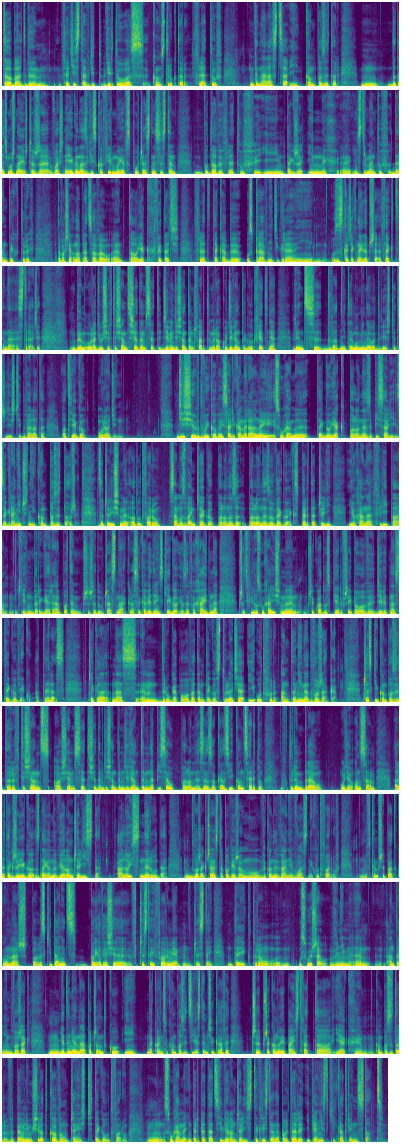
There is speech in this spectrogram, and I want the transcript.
Teobald Bym, flecista wirtuos, konstruktor fletów, wynalazca i kompozytor. Mm, dodać można jeszcze, że właśnie jego nazwisko firmuje współczesny system budowy fletów i także innych e, instrumentów dętych, których to właśnie on opracował e, to, jak chwytać flet tak, aby usprawnić grę i uzyskać jak najlepsze efekty na estradzie. Bym urodził się w 1794 roku, 9 kwietnia, więc dwa dni temu minęły 232 lata od jego urodzin. Dziś w dwójkowej sali kameralnej słuchamy tego, jak polonezy pisali zagraniczni kompozytorzy. Zaczęliśmy od utworu samozwańczego polonezowego eksperta, czyli Johanna Filipa Kirnbergera. Potem przyszedł czas na klasyka wiedeńskiego, Józefa Haydna. Przed chwilą słuchaliśmy przykładu z pierwszej połowy XIX wieku. A teraz czeka nas em, druga połowa tamtego stulecia i utwór Antonina Dworzaka. Czeski kompozytor w 1879 napisał poloneza z okazji koncertu, w którym brał udział on sam, ale także jego znajomy wiolonczelista, Alois Neruda. Dworzak często powierzał mu wykonywanie własnych utworów. W tym przypadku nasz polski taniec pojawia się w czystej formie, hmm, czystej, tej, którą um, usłyszał w nim Antonin Dworzak, mm, jedynie na początku i na końcu kompozycji. Jestem ciekawy, czy przekonuje Państwa to, jak kompozytor wypełnił środkową część tego utworu? Słuchamy interpretacji wiolonczelisty Christiana Poltery i pianistki Katrin Stott.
